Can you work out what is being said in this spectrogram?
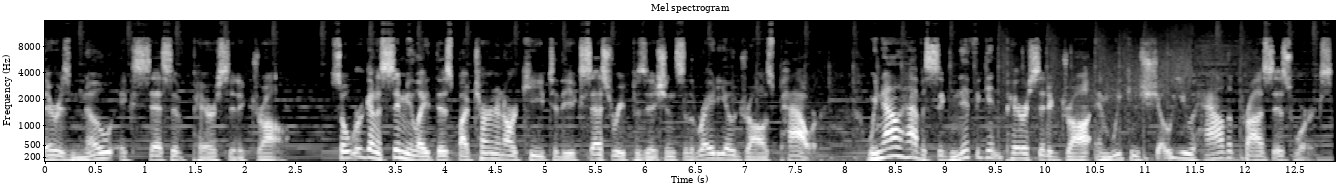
there is no excessive parasitic draw. So we're going to simulate this by turning our key to the accessory position so the radio draws power. We now have a significant parasitic draw and we can show you how the process works.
